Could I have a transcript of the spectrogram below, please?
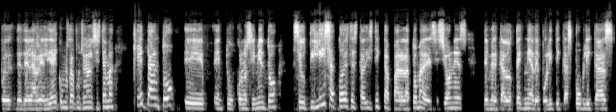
pues, de la realidad y cómo está funcionando el sistema, ¿Qué tanto eh, en tu conocimiento se utiliza toda esta estadística para la toma de decisiones de mercadotecnia, de políticas públicas,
